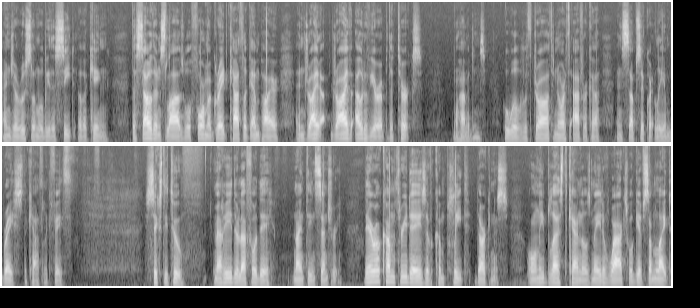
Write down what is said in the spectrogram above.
and Jerusalem will be the seat of a king the southern Slavs will form a great Catholic empire and drive, drive out of Europe the Turks, Mohammedans, who will withdraw to North Africa and subsequently embrace the Catholic faith. 62. Marie de la Fodé, 19th century. There will come three days of complete darkness. Only blessed candles made of wax will give some light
